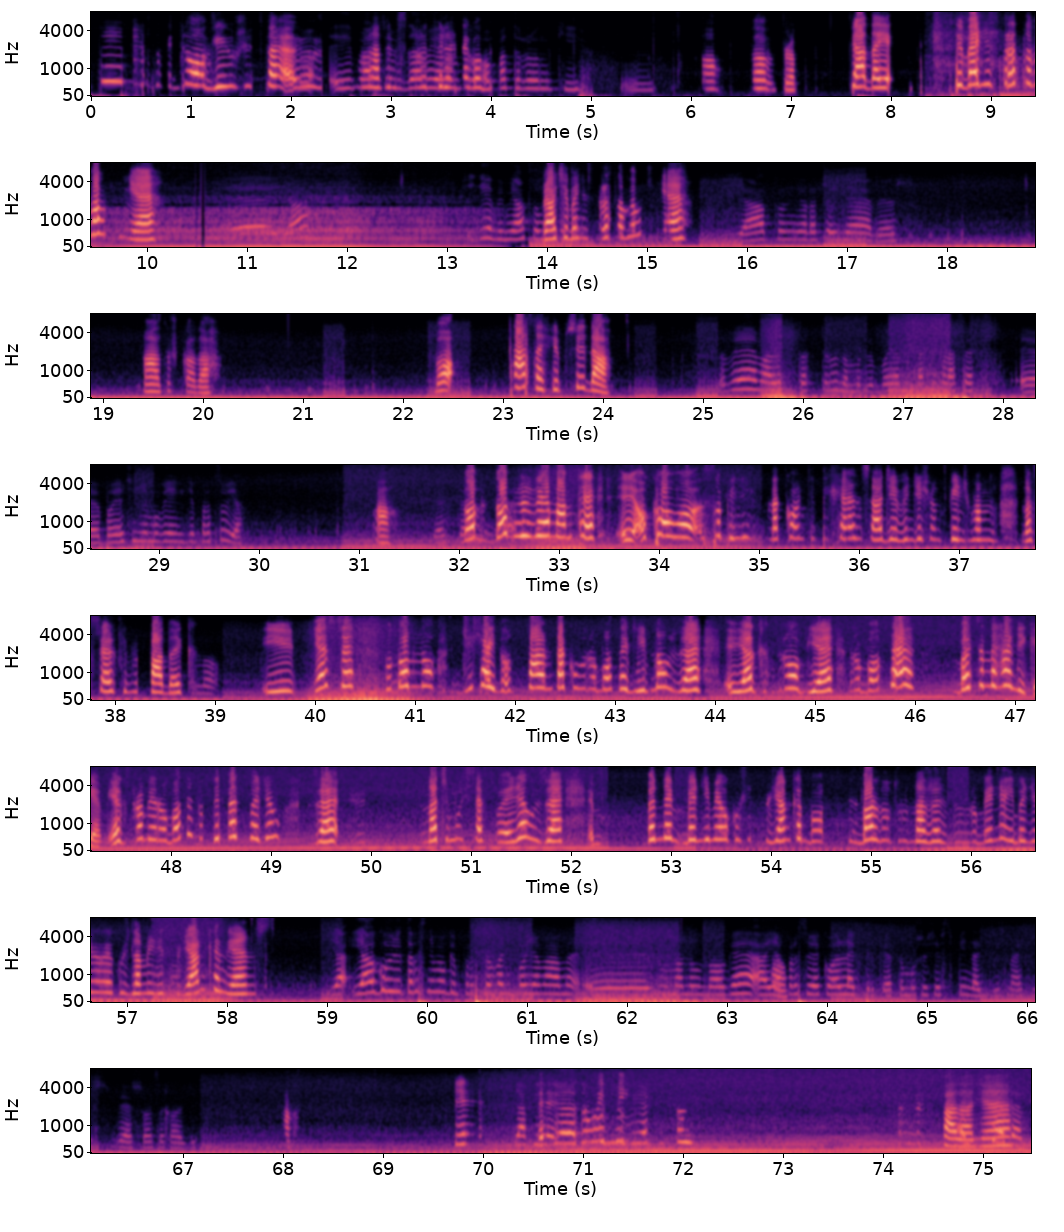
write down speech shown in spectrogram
Widzowie, już jest No, już. I na tym sklepie tego- opatrunki. Mm, Dobra. Siadaj. Ty będziesz pracował czy nie? E, ja? I nie wiem, ja to... Bracie, będziesz pracował czy nie? Ja to nie, raczej nie, wiesz. A, to szkoda. Bo kasa się przyda. No wiem, ale to tak trudno, może, bo ja mam taką pracę, e, bo ja ci nie mówiłem, gdzie pracuję. A. Dob dobrze, że ja mam te y, około 150 na koncie tysięcy, a 95 mam na wszelki wypadek. No, I jeszcze podobno dzisiaj dostałem taką robotę dziwną, że jak zrobię robotę, bo jestem mechanikiem, jak zrobię robotę, to typek powiedział, że, znaczy mój szef powiedział, że będę, będzie miał jakąś niespodziankę, bo to jest bardzo trudna rzecz do zrobienia i będzie miał jakąś dla mnie niespodziankę, więc ja, ja ogólnie teraz nie mogę pracować, bo ja mam e, złamaną nogę, a ja O. pracuję jako elektryk, ja to muszę się wspinać gdzieś na jakiś, wiesz, o co chodzi. nie Ja pierdzielę, to mi- mi jakiś... spada, Ej, nie? siedem.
